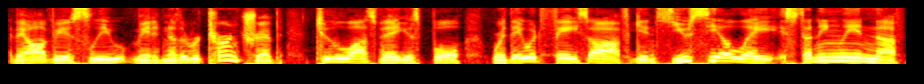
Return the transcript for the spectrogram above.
They obviously made another return trip to the Las Vegas Bowl where they would face off against UCLA, stunningly enough.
